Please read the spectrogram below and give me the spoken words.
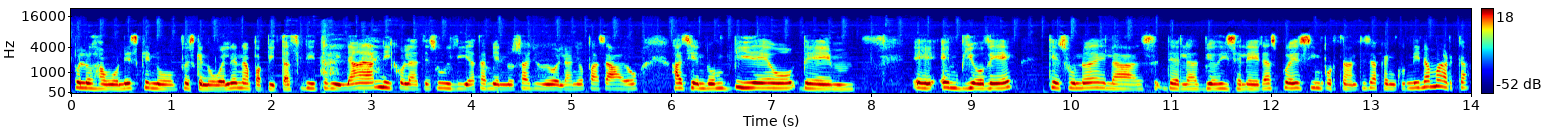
pues los jabones que no pues que no huelen a papitas fritas ni nada. Nicolás de Subilía también nos ayudó el año pasado haciendo un video de eh, en Biodé que es una de las, de las biodieseleras pues importantes acá en Cundinamarca,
